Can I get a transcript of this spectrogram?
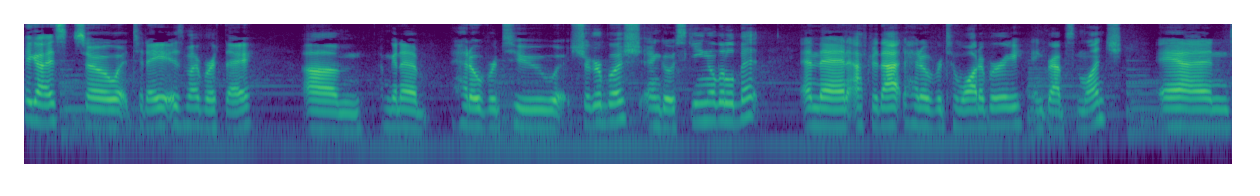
Hey guys, so today is my birthday. Um, I'm gonna head over to Sugarbush and go skiing a little bit, and then after that head over to Waterbury and grab some lunch, and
